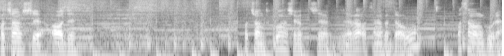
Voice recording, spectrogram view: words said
począwszy od początku naszego drze- drzewa, od samego dołu, po samą górę.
